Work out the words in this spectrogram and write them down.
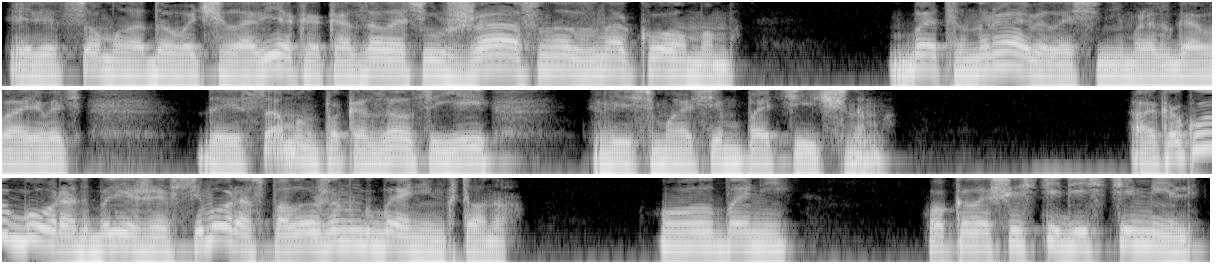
и лицо молодого человека казалось ужасно знакомым. Бет нравилось с ним разговаривать, да и сам он показался ей весьма симпатичным. «А какой город ближе всего расположен к Беннингтону?» «Олбани. Около шестидесяти миль».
